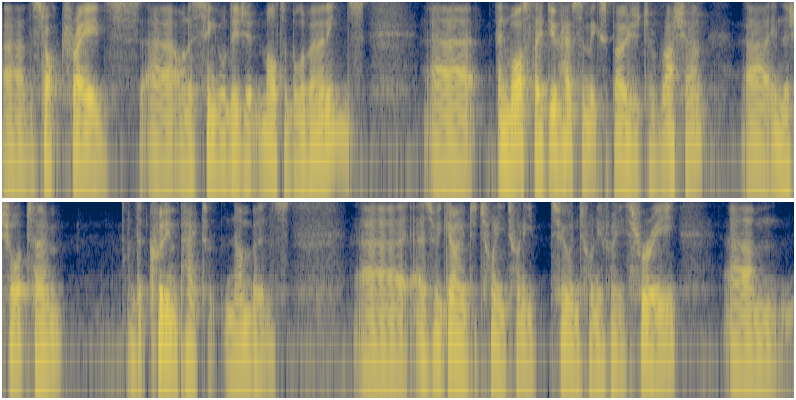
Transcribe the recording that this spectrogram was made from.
Uh, the stock trades uh, on a single digit multiple of earnings, uh, and whilst they do have some exposure to Russia in the short term, that could impact numbers as we go into 2022 and 2023. Um,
